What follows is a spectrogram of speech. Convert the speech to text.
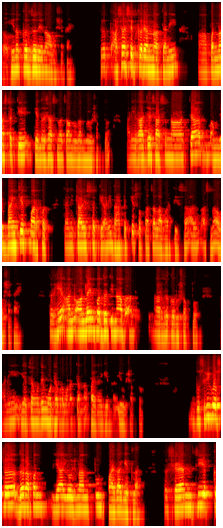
हो. हिनं कर्ज देणं आवश्यक आहे. तर अशा शेतकऱ्यांना त्यांनी पन्नास टक्के केंद्र शासनाचं अनुदान मिळू शकतं. आणि राज्य शासनाच्या म्हणजे बँकेत मार्फत त्यांनी चाळीस टक्के आणि दहा टक्के स्वतःचा लाभार्थी असणं आवश्यक आहे. तर हे ऑनलाईन पद्धतीनं अर्ज करू शकतो आणि याच्यामध्ये मोठ्या प्रमाणात त्यांना फायदा घेता येऊ शकतो. दुसरी गोष्ट जर आपण या योजनांतून फायदा घेतला तर शेळ्यांची एक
